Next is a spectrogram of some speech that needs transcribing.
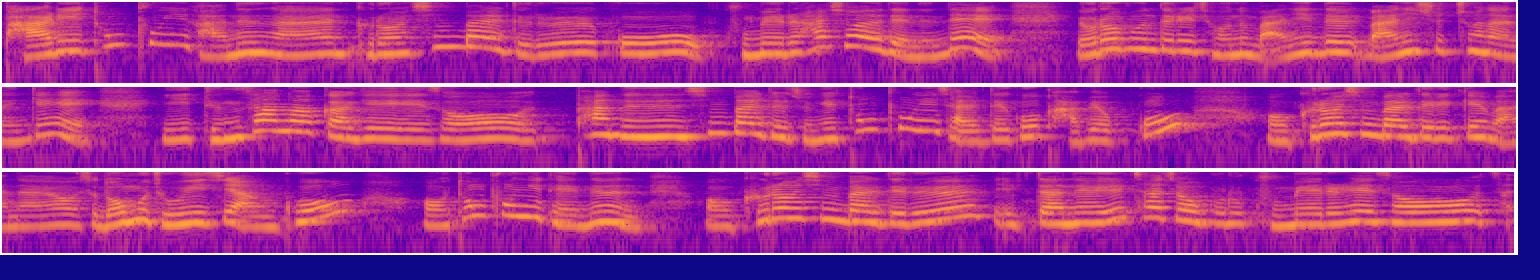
발이 통풍이 가능한 그런 신발들을 꼭 구매를 하셔야 되는데 여러분들이 저는 많이들 많이 추천하는 게 이 등산화 가게에서 파는 신발들 중에 통풍이 잘 되고 가볍고 어, 그런 신발들이 꽤 많아요. 그래서 너무 조이지 않고 어, 통풍이 되는 어, 그런 신발들을 일단은 1차적으로 구매를 해서 사-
